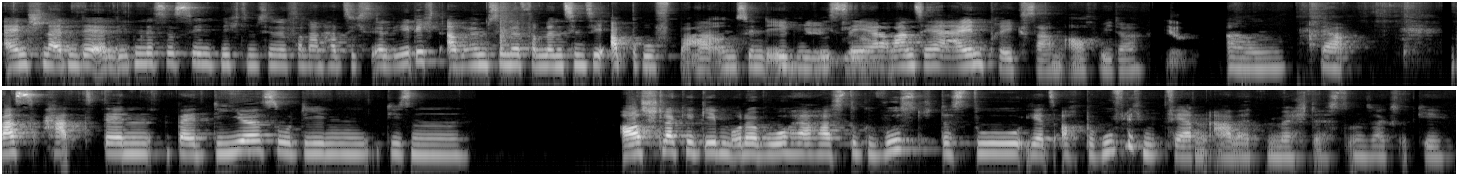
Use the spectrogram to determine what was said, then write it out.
einschneidende Erlebnisse sind, nicht im Sinne von dann hat sich's erledigt, aber im Sinne von dann sind sie abrufbar und sind irgendwie mhm, sehr, genau. waren sehr einprägsam auch wieder. Ja. Ähm, ja. Was hat denn bei dir so den, diesen Ausschlag gegeben oder woher hast du gewusst, dass du jetzt auch beruflich mit Pferden arbeiten möchtest und sagst, okay,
